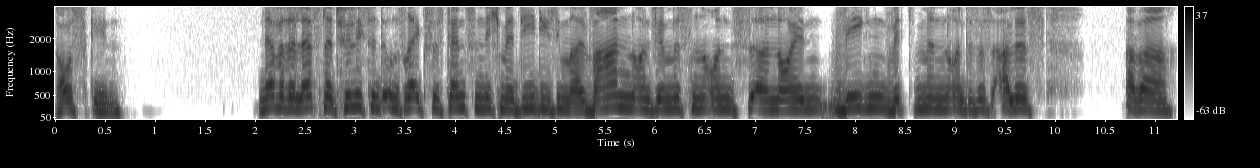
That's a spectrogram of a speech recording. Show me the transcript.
rausgehen. Nevertheless, natürlich sind unsere Existenzen nicht mehr die, die sie mal waren und wir müssen uns äh, neuen Wegen widmen und es ist alles, aber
